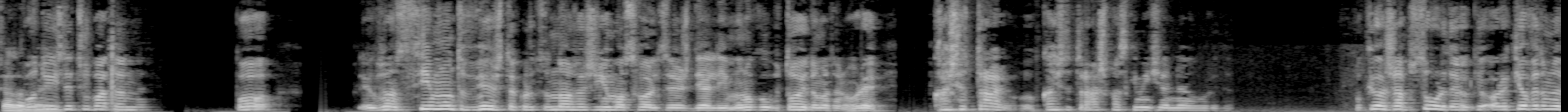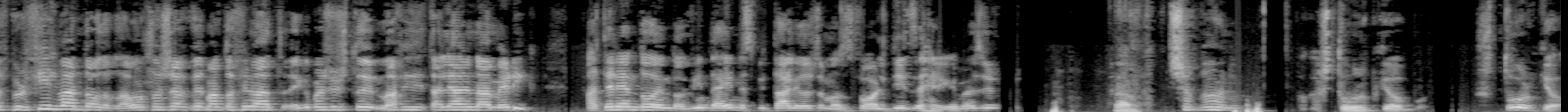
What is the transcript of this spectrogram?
Po të ishte çupa tënde. Po, e kupton, si mund të vesh të kërcënosh, t'i mos fol se është djali im, nuk kuptoj domethënë, ore, kaq të trashë, kaq të trashë paskemi qenë ore. Po kjo është absurde, kjo, ore, kjo vetëm nëpër filma ndodh, vëlla, unë thosha vetëm ato filmat e ke parasysh të mafies italiane në Amerikë, atëherë ndodhte, do vinte ai në spital, dhe thoshte mos fol ti se e ke parasysh. Ça bën? Po kaq turp kjo, bo. Është turp kjo.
